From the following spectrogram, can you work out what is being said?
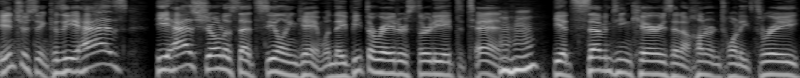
Interesting because he has he has shown us that ceiling game when they beat the Raiders 38 to 10. Mm-hmm. He had 17 carries and 123.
